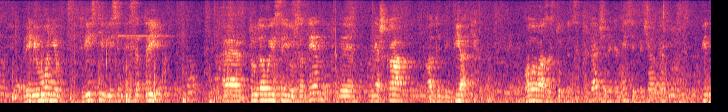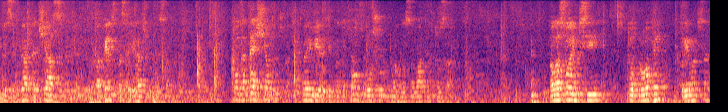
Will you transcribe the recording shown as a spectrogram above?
регіонів 283. Е, Трудовий союз 1, е, Ляшка 5. Голова заступник секретар, комісії, печатка, підписи, дата, час, один спостерігач підписав. Хто за те, щоб перевірити протокол, прошу проголосувати, хто за. Голосуємо всі, хто проти, утримався.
